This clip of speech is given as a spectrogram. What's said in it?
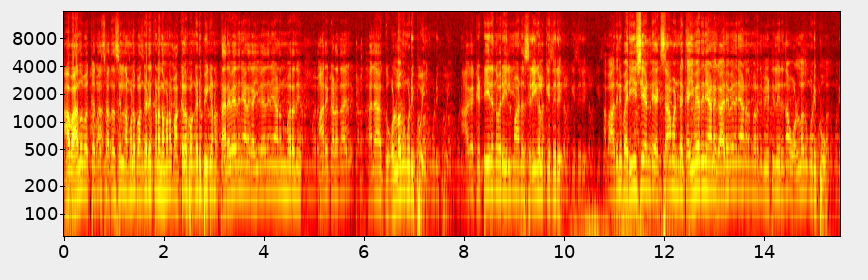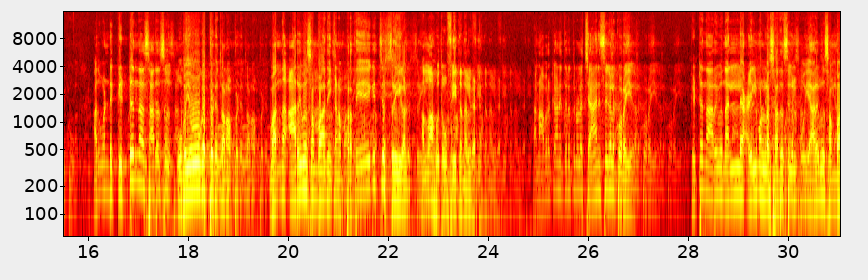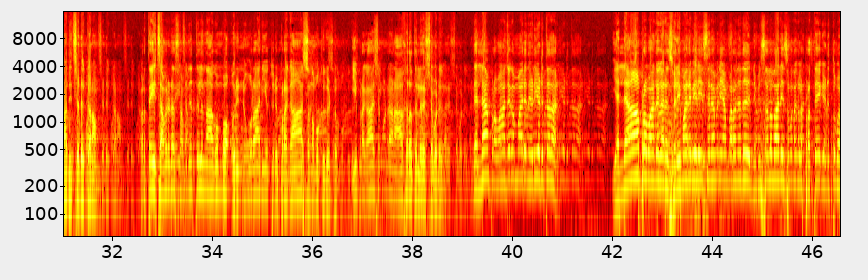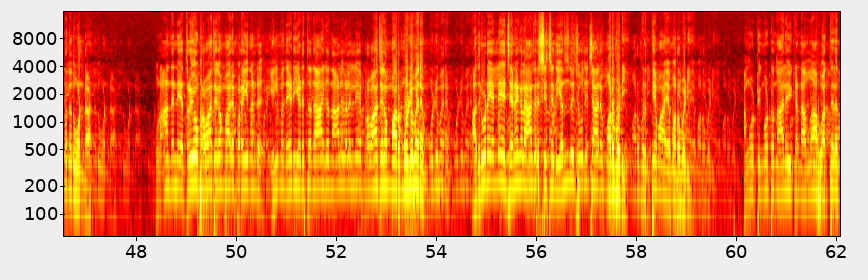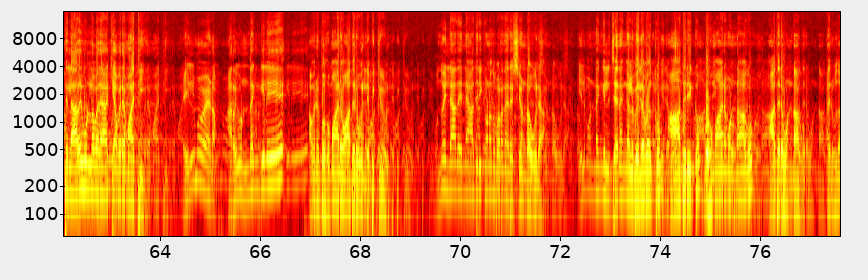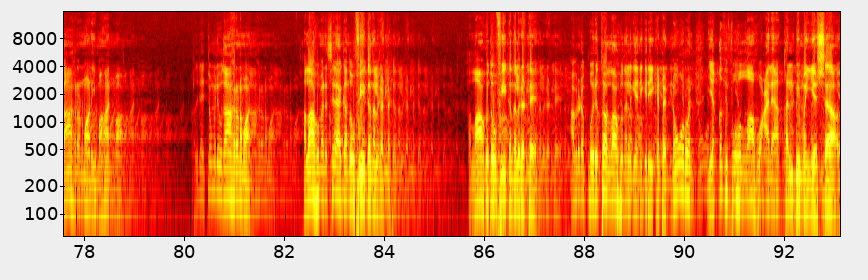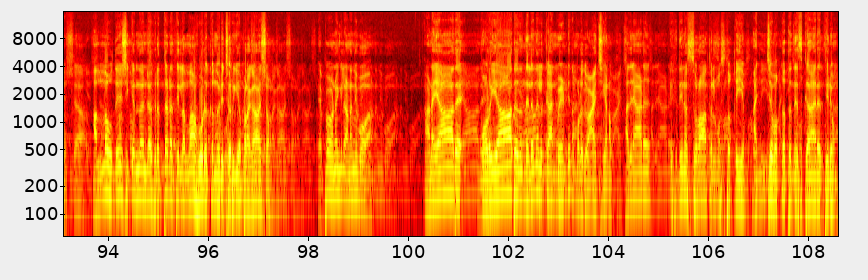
ആ വാതു വെക്കുന്ന സദസ്സിൽ നമ്മൾ പങ്കെടുക്കണം നമ്മുടെ മക്കളെ പങ്കെടുപ്പിക്കണം. തലവേദനയാണ് കൈവേദനയാണെന്ന് പറഞ്ഞ് മാറിക്കടന്നാൽ ഫലാക്ക്. ഉള്ളതും കൂടി പോയി. ആകെ കിട്ടിയിരുന്ന ഒരു ഇൽമാണ് സ്ത്രീകൾക്ക് ഇതിൽ അപ്പൊ അതിൽ പരീക്ഷയുണ്ട് എക്സാം ഉണ്ട് കൈവേദനയാണ് കാലുവേദനയാണെന്ന് പറഞ്ഞ് വീട്ടിലിരുന്ന ഉള്ളതും കൂടി പോകും. അതുകൊണ്ട് കിട്ടുന്ന സദസ് ഉപയോഗപ്പെടുത്തണം. വന്ന് അറിവ് സമ്പാദിക്കണം. പ്രത്യേകിച്ച് സ്ത്രീകൾ. അള്ളാഹു തൗഫീക്ക് നൽകട്ടെ. കാരണം അവർക്കാണ് ഇത്തരത്തിലുള്ള ചാൻസുകൾ കുറയുക. കിട്ടുന്ന അറിവ് നല്ല അയൽമുള്ള സദസ്സുകൾ പോയി അറിവ് സമ്പാദിച്ചെടുക്കണം. പ്രത്യേകിച്ച് അവരുടെ ശബ്ദത്തിൽ നിന്നാകുമ്പോൾ ഒരു നൂറാനിയത്ത് ഒരു പ്രകാശം നമുക്ക് കിട്ടും. ഈ പ്രകാശം കൊണ്ടാണ് ആഹ്റത്തിൽ രക്ഷപ്പെടുക. ഇതെല്ലാം പ്രവാചകന്മാര് നേടിയെടുത്തതാണ്. എല്ലാ പ്രവാചകരും സുലൈമാൻ നബി അലൈഹി ഇസ്ലാമിനെ ഞാൻ പറഞ്ഞത് നബി സല്ലല്ലാഹു അലൈഹി തങ്ങൾ പ്രത്യേകം എടുത്തു പറഞ്ഞത് കൊണ്ടാണ്. ഖുർആൻ തന്നെ എത്രയോ പ്രവാചകന്മാരെ പറയുന്നുണ്ട് ഇൽമ നേടിയെടുത്തതാകുന്ന ആളുകളല്ലേ പ്രവാചകന്മാർ മുഴുവനും? മുഴുവനും അതിലൂടെയല്ലേ ജനങ്ങളെ ആകർഷിച്ചത്? എന്ത് ചോദിച്ചാലും മറുപടി കൃത്യമായ മറുപടി. അങ്ങോട്ടും ഇങ്ങോട്ടും ആലോചിക്കേണ്ട അള്ളാഹു അത്തരത്തിൽ അറിവുള്ളവരാക്കി അവരെ മാറ്റി. ഇൽമ വേണം അറിവുണ്ടെങ്കിലേ അവന് ബഹുമാനവും ആദരവും ലഭിക്കുകയുള്ളൂ. ഒന്നുമില്ലാതെ എന്നെ ആദരിക്കണം എന്ന് പറഞ്ഞ രക്ഷയുണ്ടാവൂല. ഇൽമുണ്ടെങ്കിൽ ജനങ്ങൾ വിലവെക്കും ആദരിക്കും ബഹുമാനമുണ്ടാകും ആദരവുണ്ടാകും. അതിന് ഉദാഹരണമാണ് ഈ മഹാന്മാർ. അതിന് ഏറ്റവും വലിയ ഉദാഹരണമാണ്. അള്ളാഹു മനസ്സിലാക്കാൻ തൗഫീഖ് നൽകട്ടെ. അള്ളാഹു തൗഫീഖ് നൽകട്ടെ. അവരുടെ പൊരുത്തം അള്ളാഹു നൽകി അനുഗ്രഹിക്കട്ടെ. അള്ളാഹ് ഉദ്ദേശിക്കുന്നതിന്റെ ഹൃത്തടത്തിൽ അള്ളാഹു കൊടുക്കുന്ന ഒരു ചെറിയ പ്രകാശം. എപ്പോ വേണമെങ്കിലും അണഞ്ഞു പോവാം. അണയാതെ മുറിയാതെ നിലനിൽക്കാൻ വേണ്ടി നമ്മൾ ദുആ ചെയ്യണം. അതിനാണ് സുറാത്തുൽ മുസ്തഖീം അഞ്ച് വക്കത്ത് നിസ്കാരത്തിലും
